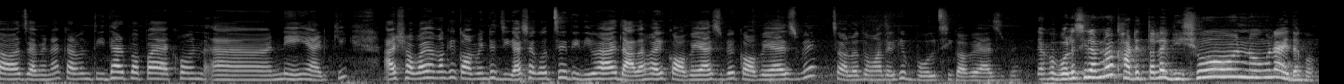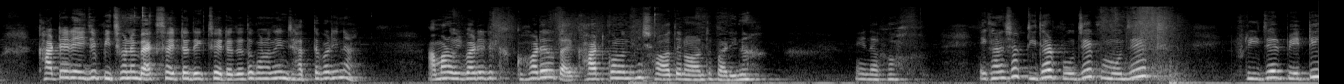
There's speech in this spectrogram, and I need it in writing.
পাওয়া যাবে না। কারণ দিদার পাপা এখন নেই আর কি। আর সবাই আমাকে কমেন্টে জিজ্ঞাসা করছে দিদিভাই দাদাভাই কবে আসবে? কবে আসবে? চলো তোমাদেরকে বলছি কবে আসবে। দেখো, বলেছিলাম না, খাটের তলায় ভীষণ নোংরা। এই দেখো, খাটের এই যে পিছনে ব্যাক সাইডটা দেখছ, এটাতে তো কোনোদিন ঝাড়তে পারি না? আমার ওই বাড়ির ঘরেও তাই, খাট কোনো দিন সরাতে নড়াতে পারি না। এই দেখো, এখানে সব টিথার প্রজেক্ট মোজেক্ট ফ্রিজের পেটি,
